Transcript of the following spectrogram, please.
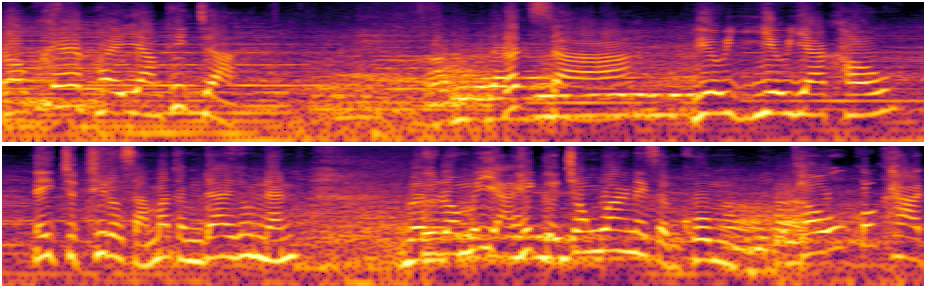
เราแค่พยายามที่จะรักษาเยียวเยียวยาเขาในจุดที่เราสามารถทำได้เท่านั้น คือเราไม่อยากให้เกิดช่องว่างในสังคม เขาก็ขาด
